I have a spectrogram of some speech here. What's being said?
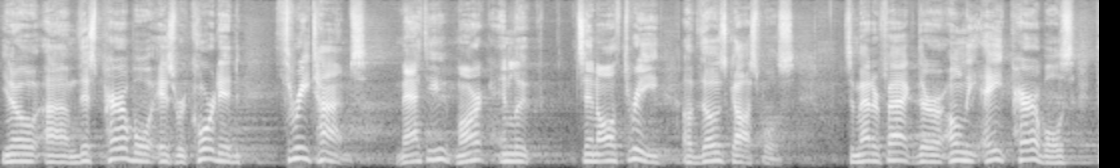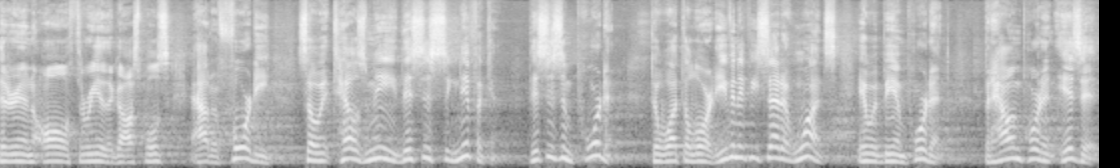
You know, um, this parable is recorded three times Matthew, Mark, and Luke. It's in all three of those Gospels. As a matter of fact, there are only eight parables that are in all three of the Gospels out of 40. So it tells me this is significant. This is important to what the Lord, even if He said it once, it would be important. But how important is it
